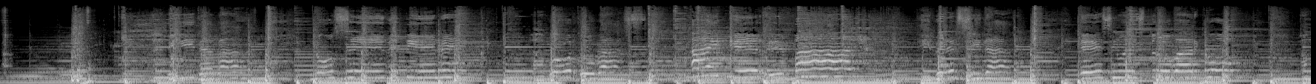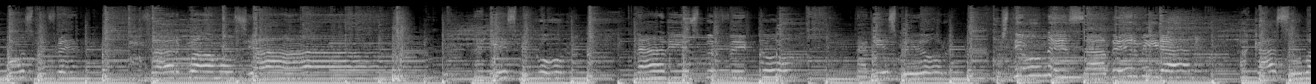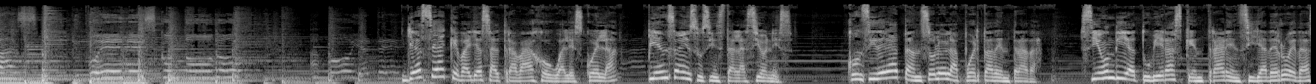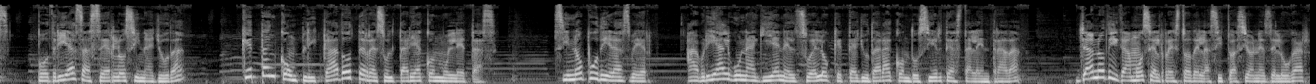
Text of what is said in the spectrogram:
Ya sea que vayas al trabajo o a la escuela, piensa en sus instalaciones. Considera tan solo la puerta de entrada. Si un día tuvieras que entrar en silla de ruedas, ¿podrías hacerlo sin ayuda? ¿Qué tan complicado te resultaría con muletas? Si no pudieras ver, ¿habría alguna guía en el suelo que te ayudara a conducirte hasta la entrada? Ya no digamos el resto de las situaciones del lugar.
